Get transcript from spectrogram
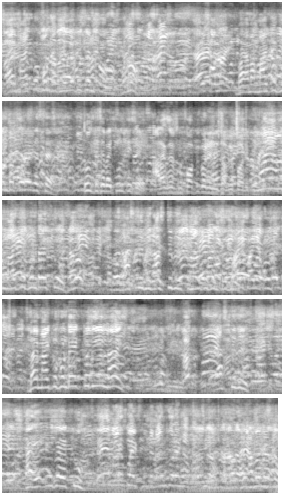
ভাই মাইক্রোফোনটা ফেলে দিয়েছেন তো ভাই আমার মাইক্রোফোনটা পড়ে গেছে। তুলতেছে ভাই তুলতেছে। আর একজন কপি করে নিতে হবে পরে। ভাই আমার মাইক্রোফোনটা একটু ভাই রাজ টিভি রাজ টিভি মাইক্রোফোনটা ভাই মাইক্রোফোনটা একটু দিন ভাই। হ্যাঁ এটা একটু আমার না তো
